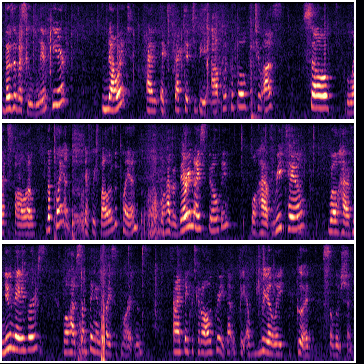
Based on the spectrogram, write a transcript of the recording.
Those of us who live here know it and expect it to be applicable to us. So let's follow the plan. If we follow the plan, we'll have a very nice building, we'll have retail, we'll have new neighbors, we'll have something in place of Martin's. And I think we could all agree that would be a really good solution.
